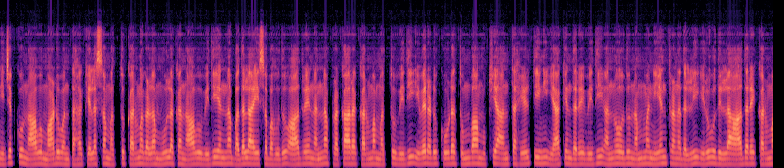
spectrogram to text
ನಿಜಕ್ಕೂ ನಾವು ಮಾಡುವಂತಹ ಕೆಲಸ ಮತ್ತು ಕರ್ಮಗಳ ಮೂಲಕ ನಾವು ವಿಧಿಯನ್ನ ಬದಲಾಯಿಸಬಹುದು, ಆದ್ರೆ ನನ್ನ ಪ್ರಕಾರ ಕರ್ಮ ಮತ್ತು ವಿಧಿ ಇವೆರಡು ಕೂಡ ತುಂಬಾ ಮುಖ್ಯ ಅಂತ ಹೇಳ್ತೀನಿ. ಯಾಕೆಂದರೆ ವಿಧಿ ಅನ್ನೋದು ನಮ್ಮ ನಿಯಂತ್ರಣದಲ್ಲಿ ಇರುವುದಿಲ್ಲ. ಆದರೆ ಕರ್ಮ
